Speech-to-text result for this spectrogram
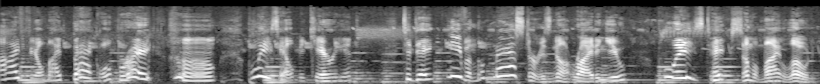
I feel my back will break. Um, please help me carry it. Today, even the master is not riding you. Please take some of my load,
